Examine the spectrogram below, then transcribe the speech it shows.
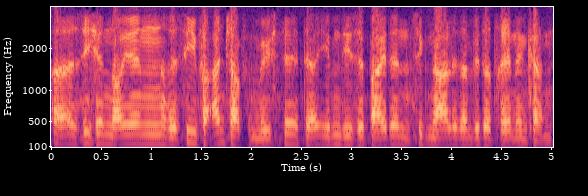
äh, sich einen neuen Receiver anschaffen möchte, der eben diese beiden Signale dann wieder trennen kann.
